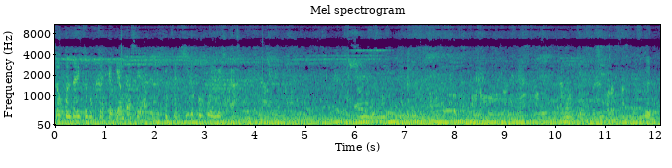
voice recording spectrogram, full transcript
দখলদারিত্ব মুক্ত একটা ক্যাম্পাসে আপনারা শিক্ষার কীরকম পরিবেশ চান? Good.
